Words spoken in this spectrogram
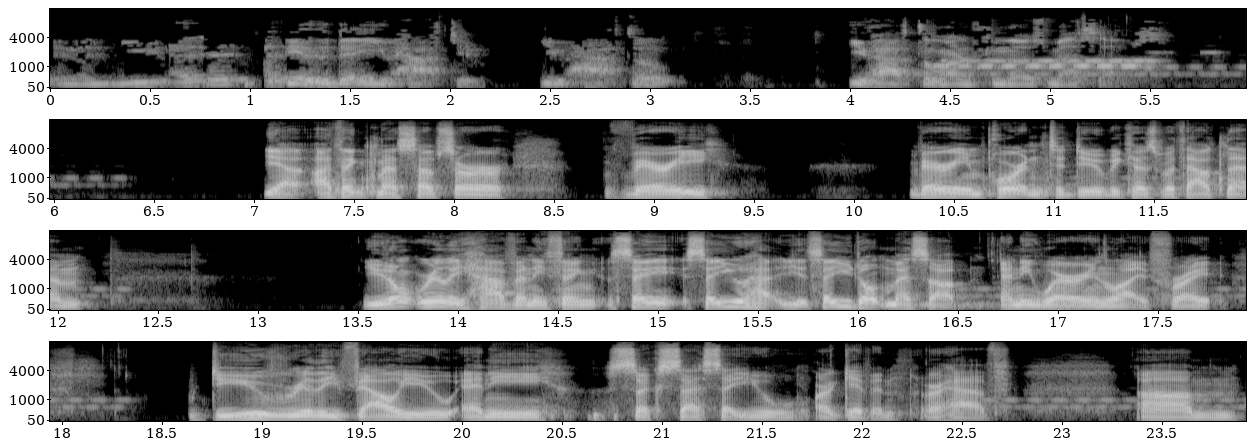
and then you at, at the end of the day, you have to you have to you have to learn from those mess ups. Yeah, I think mess ups are very, very important to do because without them, you don't really have anything. Say, say you ha- say you don't mess up anywhere in life, right? Do you really value any success that you are given or have? Um,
